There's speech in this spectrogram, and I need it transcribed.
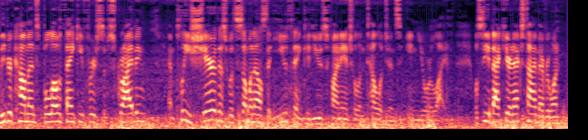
Leave your comments below. Thank you for subscribing and please share this with someone else that you think could use financial intelligence in your life. We'll see you back here next time everyone.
